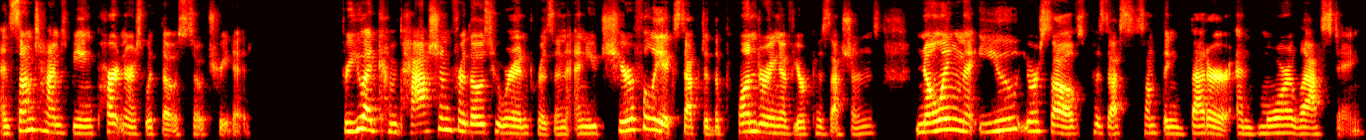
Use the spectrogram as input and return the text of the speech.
and sometimes being partners with those so treated. For you had compassion for those who were in prison, and you cheerfully accepted the plundering of your possessions, knowing that you yourselves possessed something better and more lasting.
